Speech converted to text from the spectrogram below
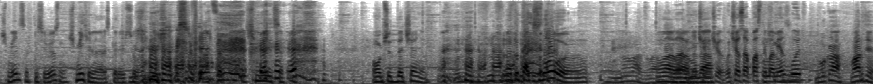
Шмельцер, ты серьезно? Шмихель, наверное, скорее всего. Шмельцер. Шмельцер. Он вообще-то датчанин. Ну, это так, к слову. ну, ладно, ладно. ладно, ничего, ничего. Вот сейчас опасный момент будет. Ну-ка, Варди.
